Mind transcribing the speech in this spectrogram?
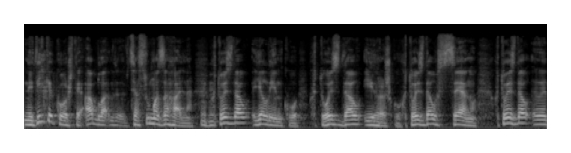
не тільки кошти, а бла... ця сума загальна. Хтось дав ялинку, хтось дав іграшку, хтось дав сцену, хтось дав е,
